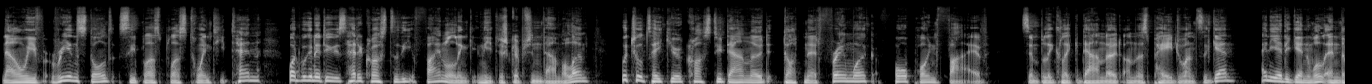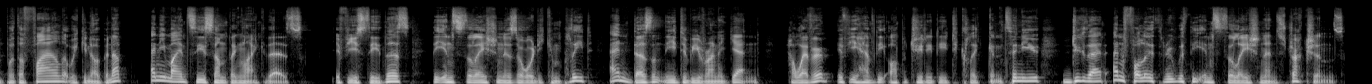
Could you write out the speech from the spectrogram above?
Now we've reinstalled C++ 2010, what we're going to do is head across to the final link in the description down below, which will take you across to download .NET Framework 4.5. Simply click download on this page once again, and yet again we'll end up with a file that we can open up, and you might see something like this. If you see this, the installation is already complete and doesn't need to be run again. However, if you have the opportunity to click continue, do that and follow through with the installation instructions.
